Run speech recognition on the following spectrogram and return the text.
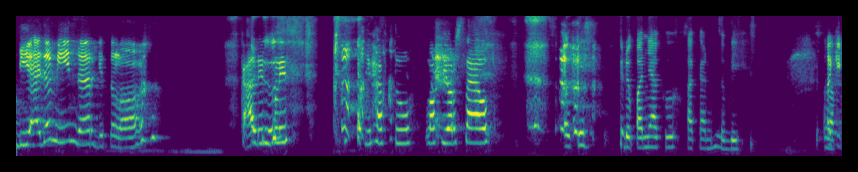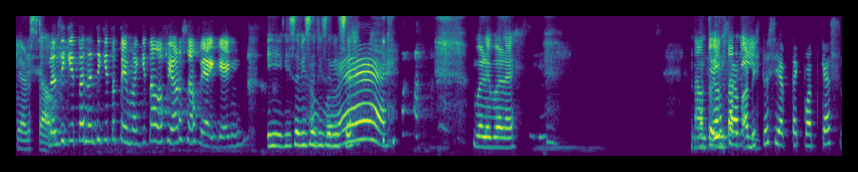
dia aja minder gitu loh Kak Alin please you have to love yourself oke okay. ke depannya aku akan lebih love okay. yourself. Nanti kita nanti kita tema kita love yourself ya, geng. Ih, bisa bisa oh, bisa boleh. bisa. boleh boleh. Nah, love untuk yourself abis itu siap tag podcast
